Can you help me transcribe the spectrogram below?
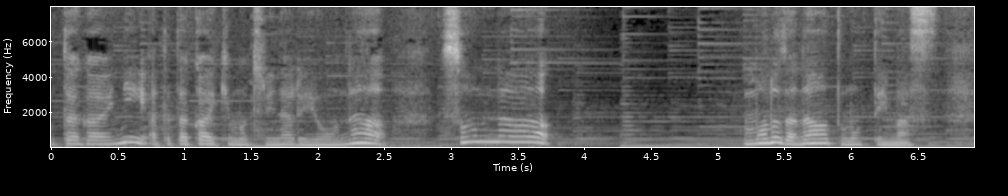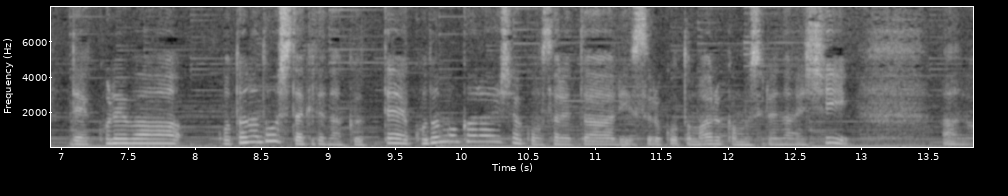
お互いに温かい気持ちになるようなそんなものだなと思っています。でこれは大人同士だけでなくって子供から会釈をされたりすることもあるかもしれないしあの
